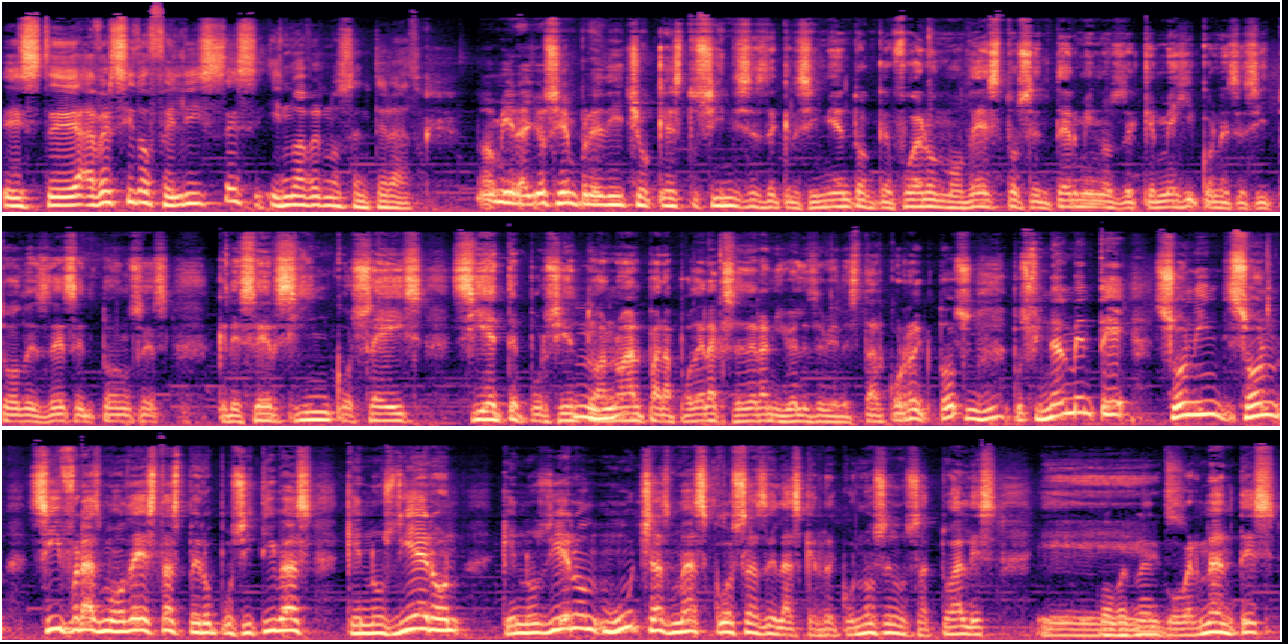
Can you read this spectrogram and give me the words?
este, haber sido felices y no habernos enterado. No, mira, yo siempre he dicho que estos índices de crecimiento, aunque fueron modestos en términos de que México necesitó desde ese entonces crecer 5, 6, 7% anual para poder acceder a niveles de bienestar correctos, pues finalmente son, son cifras modestas pero positivas que nos dieron, que nos dieron muchas más cosas de las que reconocen los actuales eh, Gobernantes. gobernantes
